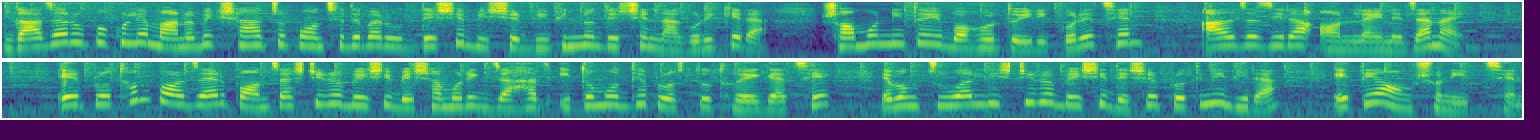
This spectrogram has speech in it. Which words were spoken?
গাজার উপকূলে মানবিক সাহায্য পৌঁছে দেবার উদ্দেশ্যে বিশ্বের বিভিন্ন দেশের নাগরিকেরা সমন্বিত এই বহর তৈরি করেছেন, আল জাজিরা অনলাইনে জানায়। এর প্রথম পর্যায়ের পঞ্চাশটিরও বেশি বেসামরিক জাহাজ ইতোমধ্যে প্রস্তুত হয়ে গেছে এবং চুয়াল্লিশটিরও বেশি দেশের প্রতিনিধিরা এতে অংশ নিচ্ছেন।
